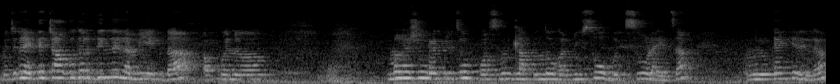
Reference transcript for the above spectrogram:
म्हणजे नाही त्याच्या अगोदर दिलेला मी एकदा आपण महाशिवरात्रीचा उपवास म्हटलं म्हणजे आपण दोघांनी सोबत सोडायचा. म्हणून काय केलेलं?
